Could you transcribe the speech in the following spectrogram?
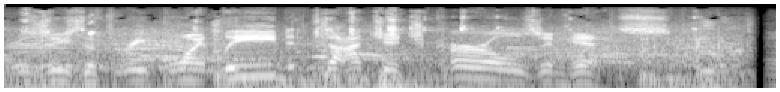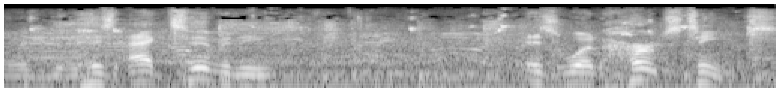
Grizzlies a three-point lead. Doncic curls and hits. His activity is what hurts teams.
